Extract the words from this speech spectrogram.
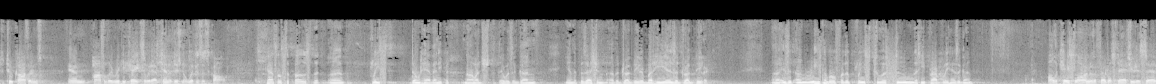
the two Cawthorns and possibly Ricky Cates. So we'd have ten additional witnesses to call. Counsel, suppose that uh, police don't have any knowledge that there was a gun in the possession of a drug dealer, but he is a drug dealer. Uh, is it unreasonable for the police to assume that he probably has a gun? All the case law under the federal statute has said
